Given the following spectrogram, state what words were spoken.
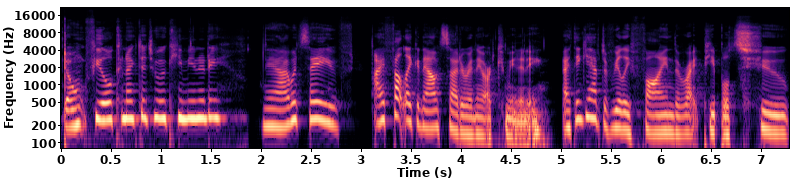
don't feel connected to a community? Yeah, I would say I felt like an outsider in the art community. I think you have to really find the right people to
